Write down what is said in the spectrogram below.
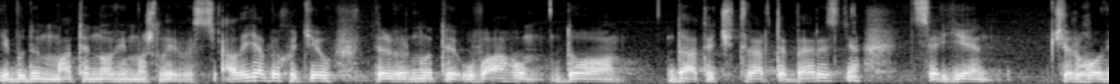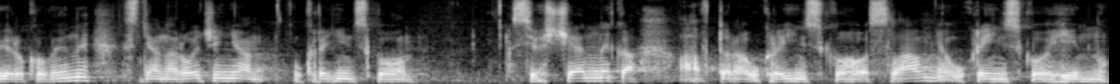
і будемо мати нові можливості. Але я би хотів привернути увагу до дати 4 березня. Це є чергові роковини з дня народження українського священника, автора українського славня, українського гімну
